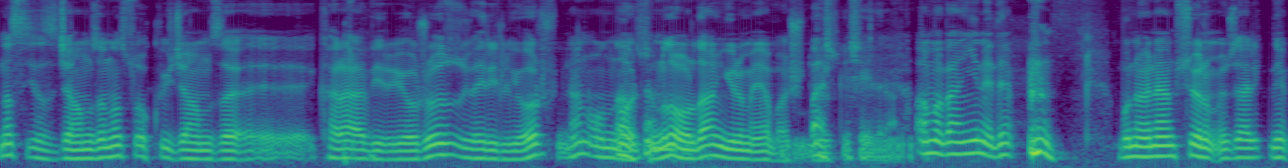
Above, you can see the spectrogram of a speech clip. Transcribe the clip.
Nasıl yazacağımıza, nasıl okuyacağımıza e, karar veriyoruz, veriliyor filan. Ondan Oradan- sonra da oradan yürümeye başlıyoruz. Başka şeyler anlatıyoruz. Ama ben yine de bunu önemsiyorum. Özellikle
